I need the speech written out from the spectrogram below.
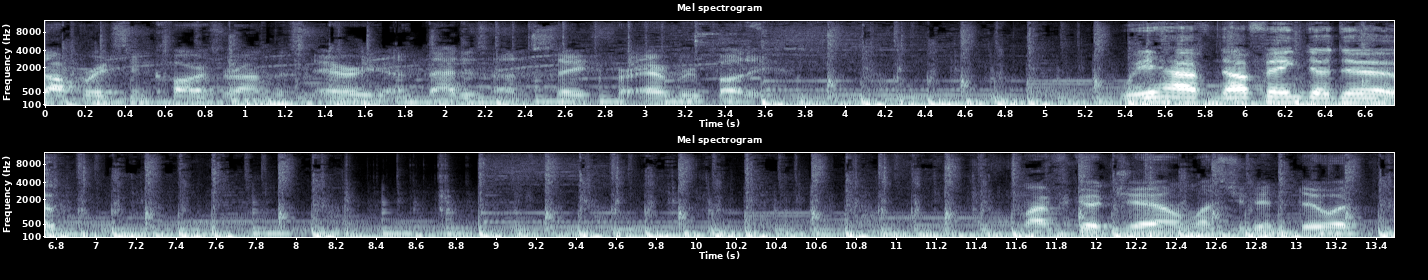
Stop racing cars around this area. That is unsafe for everybody. We have nothing to do. Might have to go to jail unless you didn't do it.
